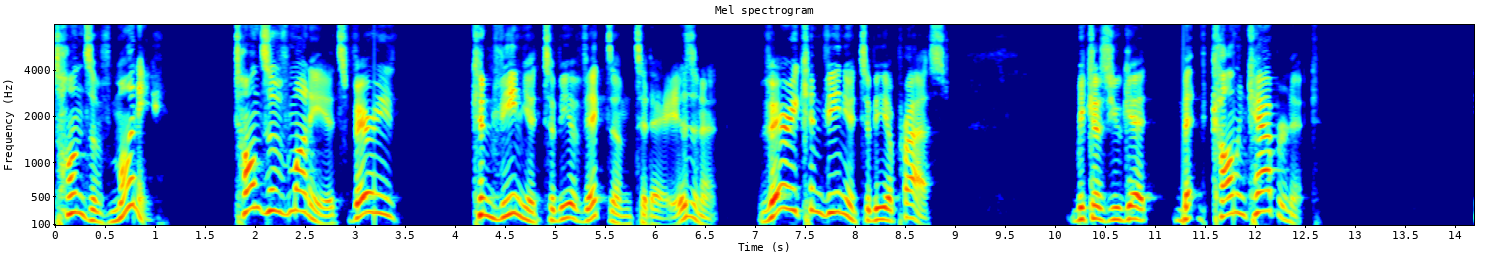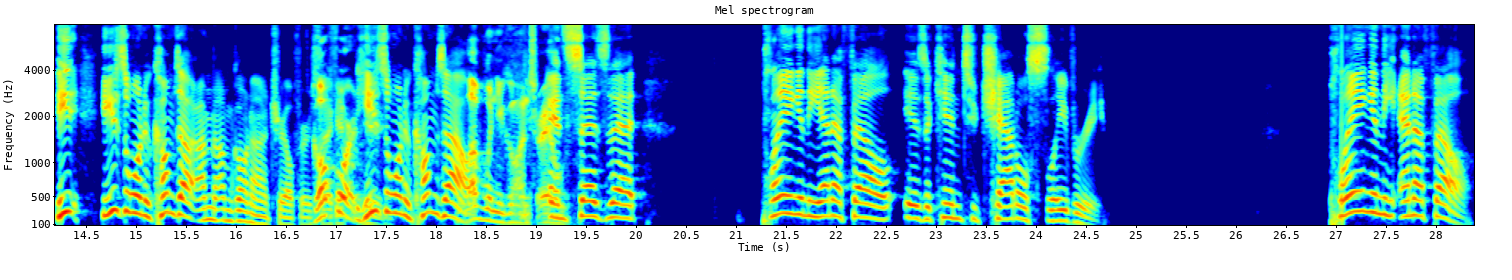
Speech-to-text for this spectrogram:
tons of money, tons of money. It's very convenient to be a victim today, isn't it? Very convenient to be oppressed because you get Colin Kaepernick. He he's the one who comes out. I'm I'm going on a trail for a Go second. for it, He's dude. the one who comes I out love when you go on trails. and says that playing in the NFL is akin to chattel slavery. Playing in the NFL,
